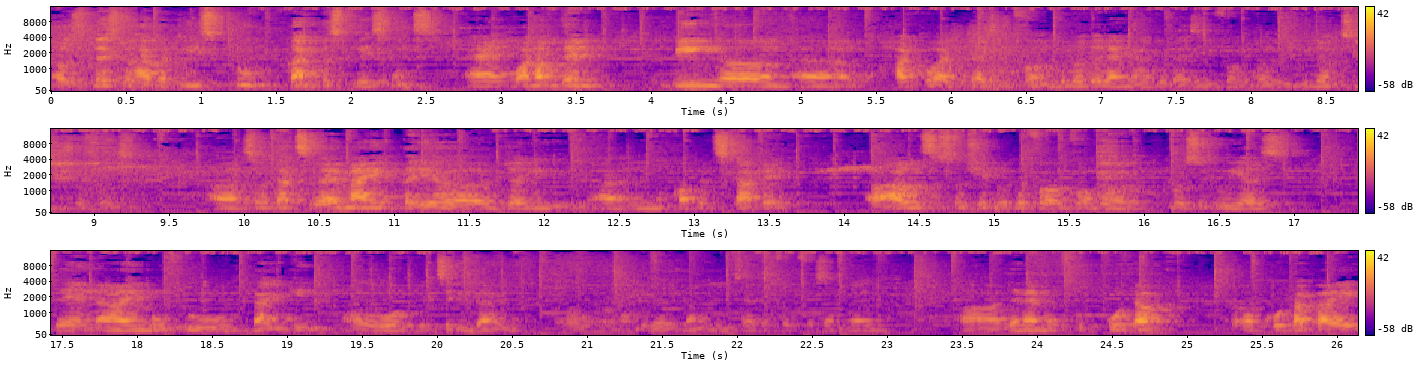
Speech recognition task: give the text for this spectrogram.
I was blessed to have at least two campus placements, and one of them being um, a hardcore advertising firm, below the line advertising firm called VP Johnson Showbiz. Uh, so that's where my career journey uh, in corporate started. Uh, I was associated with the firm for about close to two years. Then I moved to banking. I worked with Citibank uh, on the wealth management side of it for some time. Uh, then I moved to Kotak. Uh, Kotak, I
